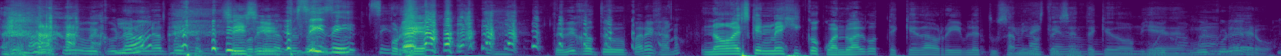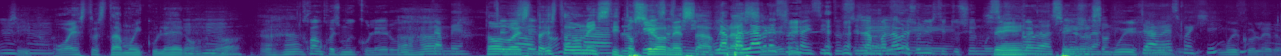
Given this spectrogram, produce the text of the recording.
Muy culero ¿No? le has puesto. Sí, ¿Por qué sí. Sí, sí. sí. Porque Te dijo tu pareja, ¿no? no, es que en México cuando algo te queda horrible, tus amigos te dicen te quedó muy bien, muy culero. sí, o esto está muy culero. ¿no? Ajá. Juanjo es muy culero. Ajá. También. Todo dice, esto, ¿no? es toda una Ajá. institución es, es esa. La frase. palabra es Sí. una institución. La palabra es una Sí. institución muy Sí. mexicana. Duda. razón. Muy ¿Ya ves, Juanji? Muy culero.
